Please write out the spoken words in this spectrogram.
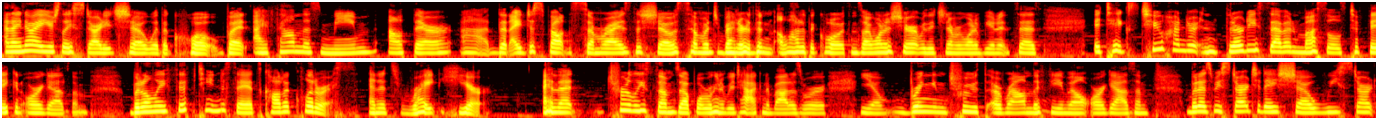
And I know I usually start each show with a quote, but I found this meme out there uh, that I just felt summarized the show so much better than a lot of the quotes. And so I want to share it with each and every one of you. And it says, It takes 237 muscles to fake an orgasm, but only 15 to say it's called a clitoris, and it's right here. And that truly sums up what we're going to be talking about as we're, you know, bringing truth around the female orgasm. But as we start today's show, we start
